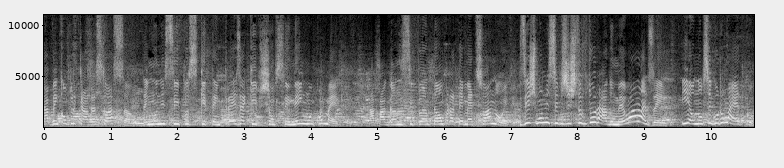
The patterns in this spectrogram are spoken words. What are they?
Está bem complicada a situação. Tem municípios que tem três equipes estão sem nenhuma com médico. Está pagando esse plantão para ter médico só à noite. Existem municípios estruturados, o meu é um exemplo. E eu não seguro médico.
